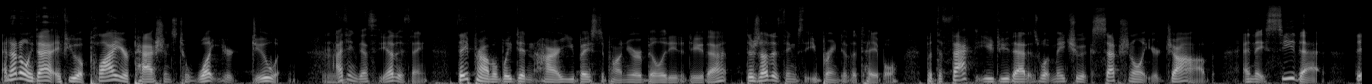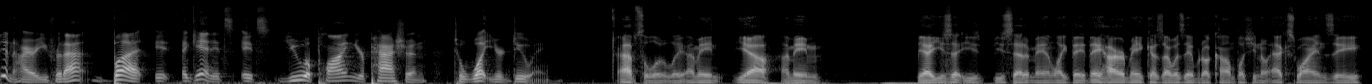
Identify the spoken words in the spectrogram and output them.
and not only that if you apply your passions to what you're doing i think that's the other thing they probably didn't hire you based upon your ability to do that there's other things that you bring to the table but the fact that you do that is what makes you exceptional at your job and they see that they didn't hire you for that but it again it's it's you applying your passion to what you're doing Absolutely. I mean, yeah. I mean, yeah. You said you you said it, man. Like they they hired me because I was able to accomplish you know X, Y, and Z.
